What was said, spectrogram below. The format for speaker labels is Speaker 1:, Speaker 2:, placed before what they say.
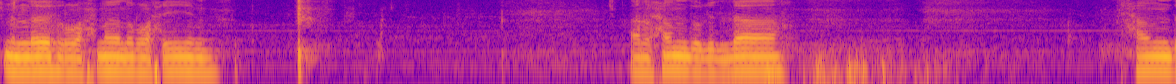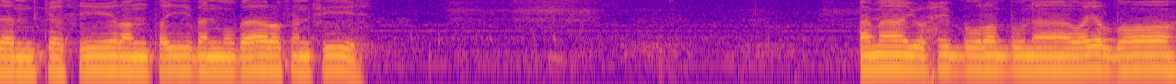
Speaker 1: بسم الله الرحمن الرحيم. الحمد لله. حمدا كثيرا طيبا مباركا فيه. أما يحب ربنا ويرضاه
